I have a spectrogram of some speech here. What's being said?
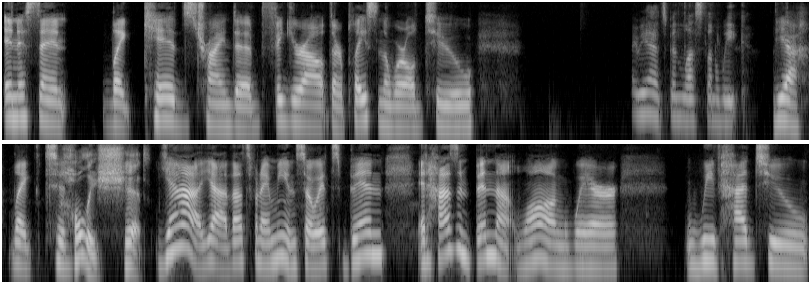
innocent like kids trying to figure out their place in the world to Maybe yeah, it's been less than a week. Yeah, like to Holy shit. Yeah, yeah, that's what I mean. So it's been it hasn't been that long where we've had to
